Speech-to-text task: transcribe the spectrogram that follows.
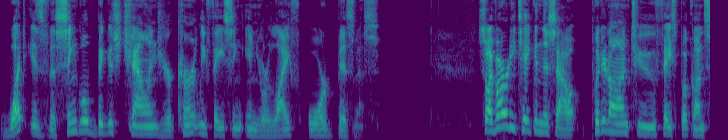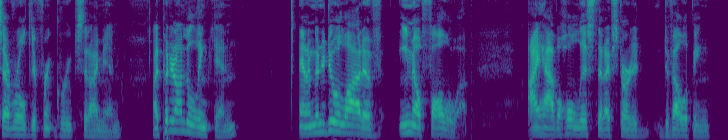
What is the single biggest challenge you're currently facing in your life or business? So I've already taken this out, put it on to Facebook on several different groups that I'm in. I put it onto LinkedIn, and I'm going to do a lot of email follow up. I have a whole list that I've started developing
